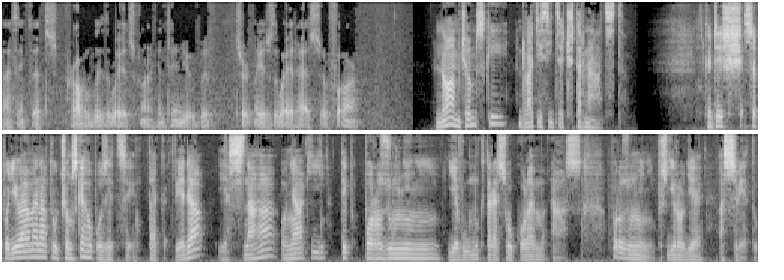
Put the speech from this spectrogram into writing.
I think that's probably the way it's going to continue, but certainly is the way it has so far. Noam Chomsky 2014 Když se podíváme na tu čomského pozici, tak věda je snaha o nějaký typ porozumění jevům, které jsou kolem nás. Porozumění přírodě a světu.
